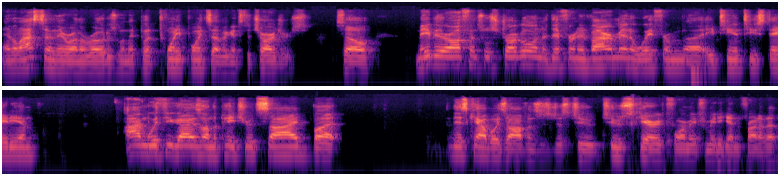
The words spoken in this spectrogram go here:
And the last time they were on the road was when they put 20 points up against the Chargers. So maybe their offense will struggle in a different environment away from uh, AT&T Stadium. I'm with you guys on the Patriots side, but this Cowboys offense is just too too scary for me for me to get in front of it.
